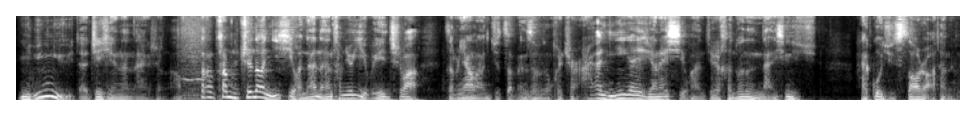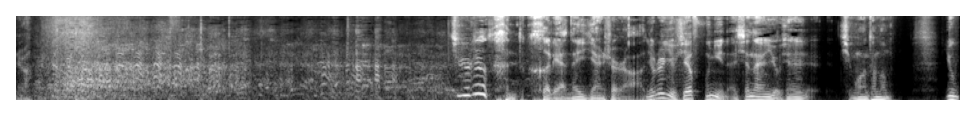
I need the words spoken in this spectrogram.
女女的这些的男生啊，当他们知道你喜欢男男，他们就以为是吧？怎么样了？就怎么怎么回事啊？你应该原来喜欢，就是很多的男性去还过去骚扰他们，是吧？其实这很可怜的一件事啊，就是有些腐女呢，现在有些情况，他们又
